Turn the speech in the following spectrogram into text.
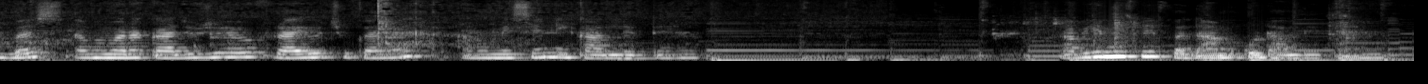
बस, अब हमारा काजू जो है वो फ्राई हो चुका है। अब हम इसे निकाल लेते हैं। अभी हम इसमें बादाम को डाल देते हैं।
